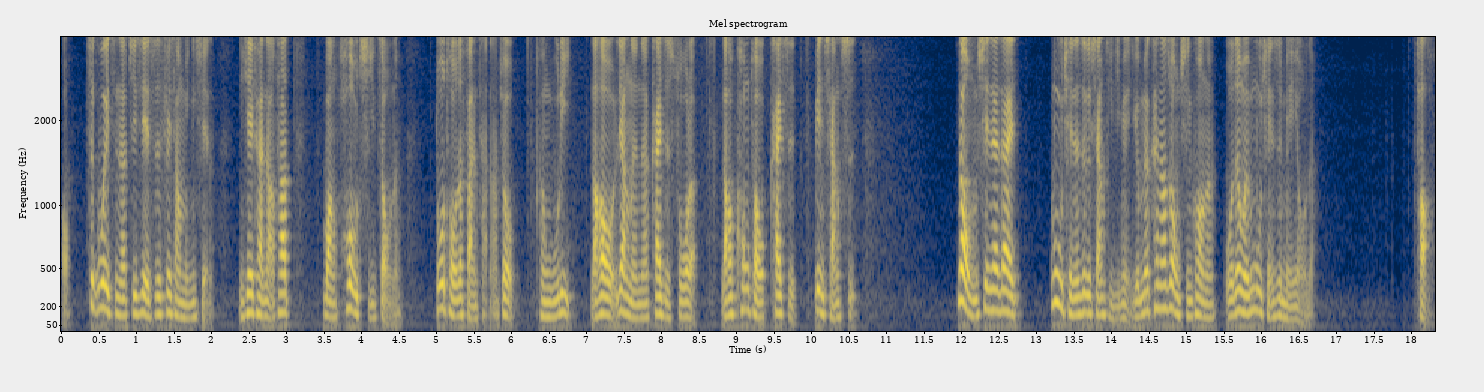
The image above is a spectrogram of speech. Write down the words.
哦，这个位置呢，其实也是非常明显的。你可以看到它往后期走呢。多头的反弹啊，就很无力，然后量能呢开始缩了，然后空头开始变强势。那我们现在在目前的这个箱体里面有没有看到这种情况呢？我认为目前是没有的。好，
